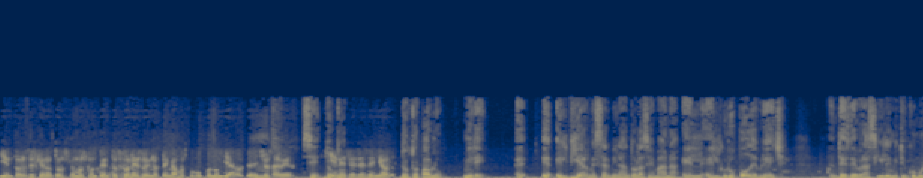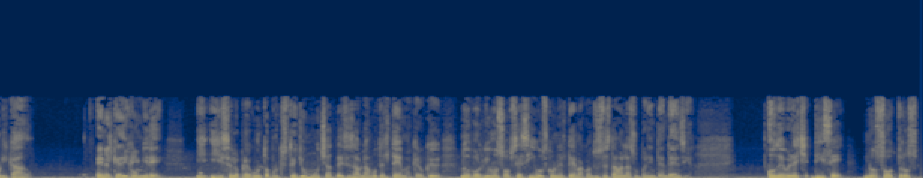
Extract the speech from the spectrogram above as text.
y entonces que nosotros estemos contentos con eso y no tengamos como colombianos derecho a saber Mm. Sí, quién es ese señor. Doctor Pablo, mire, eh, eh, el viernes terminando la semana, el, el grupo de Brecht desde Brasil emitió un comunicado en el que dijo, mire, y, y se lo pregunto porque usted y yo muchas veces hablamos del tema, creo que nos volvimos obsesivos con el tema cuando usted estaba en la superintendencia. Odebrecht dice, nosotros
